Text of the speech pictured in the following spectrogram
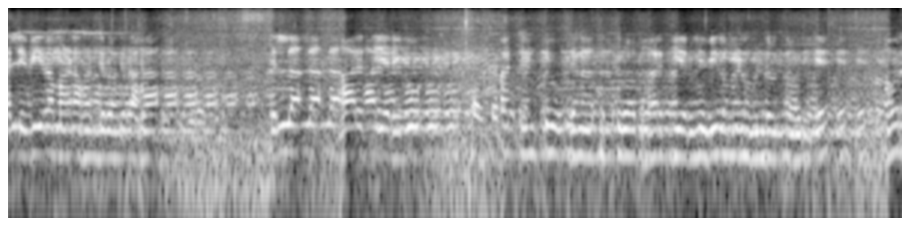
ಅಲ್ಲಿ ವೀರಮರಣ ಹೊಂದಿರುವಂತಹ ಎಲ್ಲ ಭಾರತೀಯರಿಗೂ ಇಪ್ಪತ್ತೆಂಟು ಜನ ಸತ್ತಿರುವ ಭಾರತೀಯರಿಗೂ ವೀರಮರಣ ಹೊಂದಿರುವಂತಹವರಿಗೆ ಅವರ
